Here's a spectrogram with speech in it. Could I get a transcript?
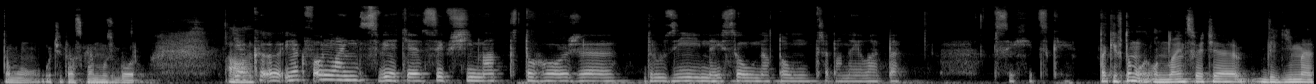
tomu učitelskému sboru. A... Jak, jak v online světě si všímat toho, že druzí nejsou na tom třeba nejlépe psychicky? Taky v tom online světě vidíme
